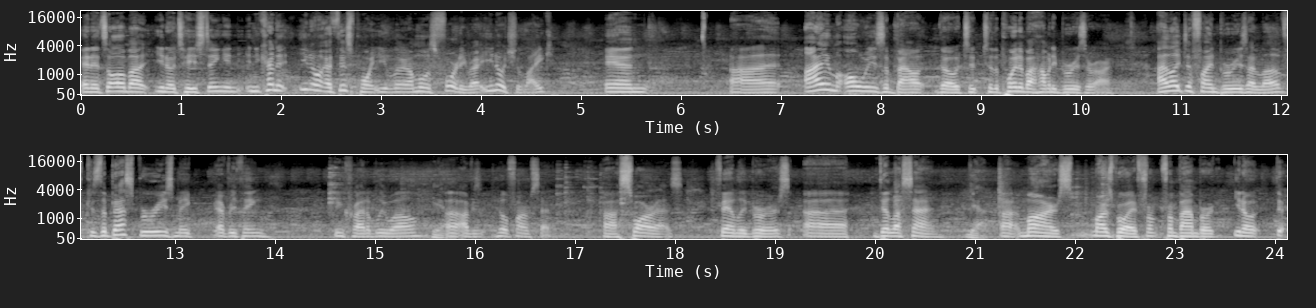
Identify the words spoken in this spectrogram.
and it's all about, you know, tasting and, and you kind of, you know, at this point you learn I'm almost 40, right? You know what you like. And uh, I'm always about, though, to, to the point about how many breweries there are. I like to find breweries I love because the best breweries make everything incredibly well. Yeah. Uh, obviously, Hill Farmstead, uh, Suarez, Family Brewers, uh, De La Senne, Yeah. uh, Mahrs, Mahrs Bräu from, from Bamberg, you know, th-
